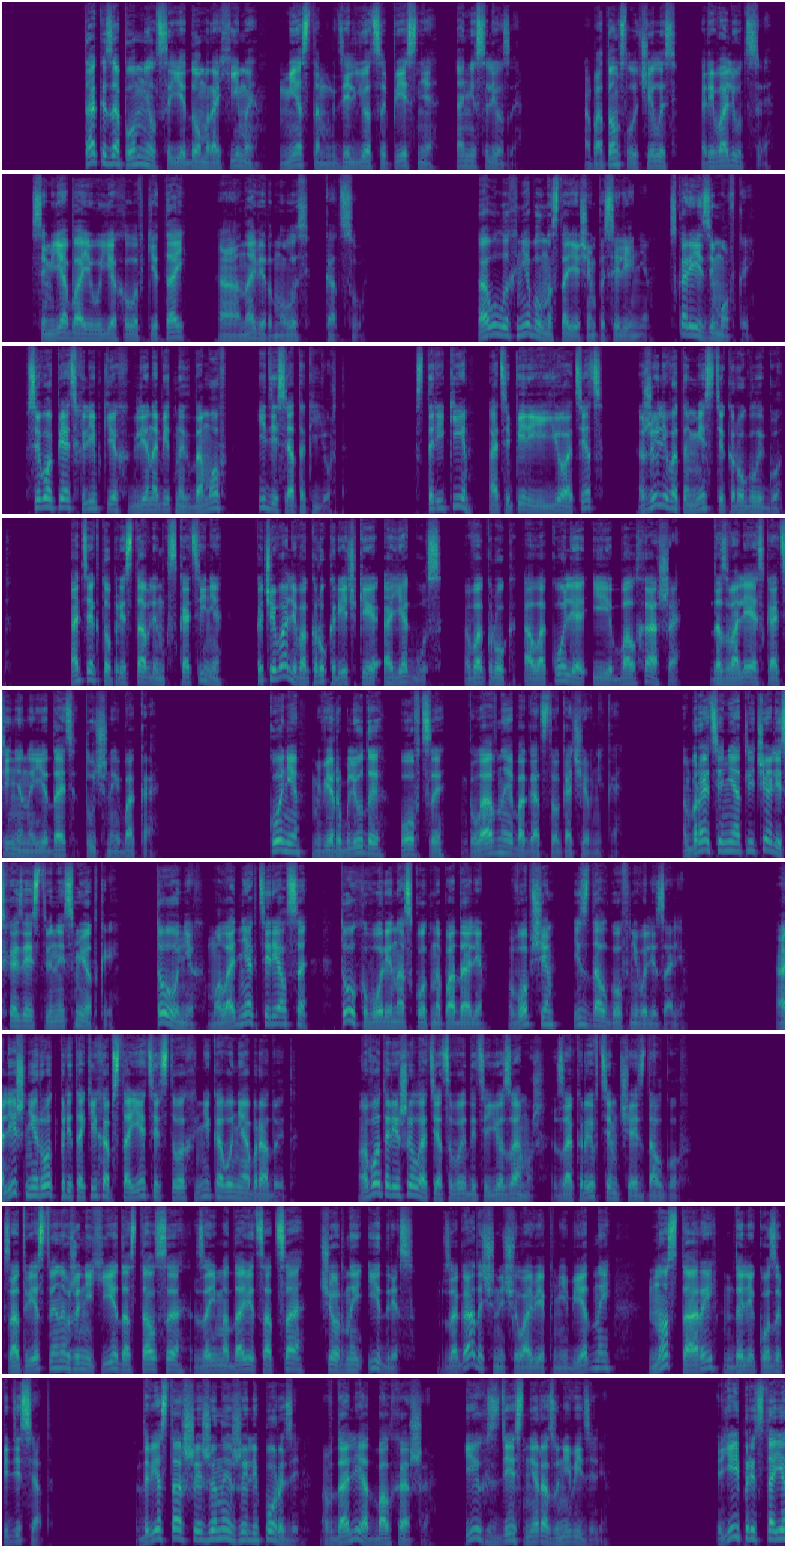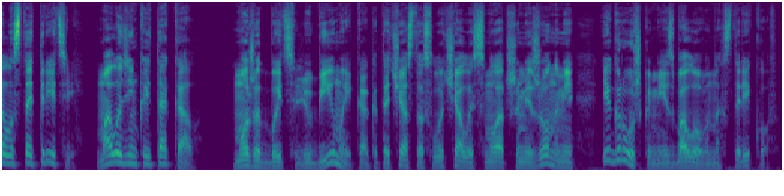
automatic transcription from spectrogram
Так и запомнился ей дом Рахимы, местом, где льется песня, а не слезы. А потом случилась революция. Семья Баи уехала в Китай, а она вернулась к отцу. Аул их не был настоящим поселением, скорее зимовкой. Всего пять хлипких глинобитных домов и десяток юрт. Старики, а теперь ее отец, жили в этом месте круглый год а те, кто приставлен к скотине, кочевали вокруг речки Аягус, вокруг Алаколя и Балхаша, дозволяя скотине наедать тучные бока. Кони, верблюды, овцы — главное богатство кочевника. Братья не отличались хозяйственной сметкой. То у них молодняк терялся, то хвори на скот нападали. В общем, из долгов не вылезали. А лишний род при таких обстоятельствах никого не обрадует. Вот и решил отец выдать ее замуж, закрыв тем часть долгов. Соответственно, в женихе достался взаимодавец отца Черный Идрис, загадочный человек не бедный, но старый, далеко за 50. Две старшие жены жили порознь, вдали от Балхаша. Их здесь ни разу не видели. Ей предстояло стать третьей, молоденькой Такал. Может быть, любимой, как это часто случалось с младшими женами, игрушками избалованных стариков.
